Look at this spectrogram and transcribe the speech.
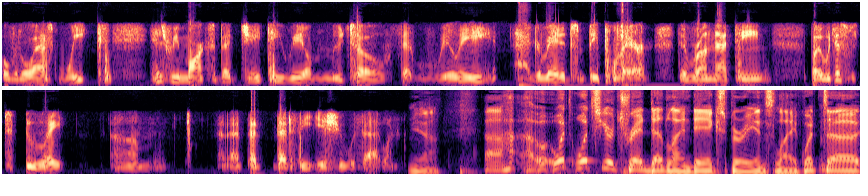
over the last week. His remarks about JT Realmuto that really aggravated some people there that run that team, but it was just was too late. Um, that, that, that's the issue with that one. Yeah. Uh, uh, what what's your trade deadline day experience like? What uh,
